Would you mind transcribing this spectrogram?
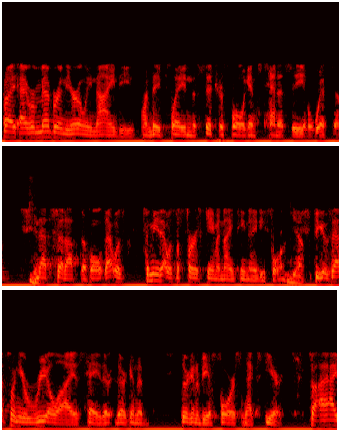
but I, I remember in the early '90s when they played in the Citrus Bowl against Tennessee and whipped them, yeah. and that set up the whole. That was to me that was the first game in 1994. Yeah. Because that's when you realize, hey, they're they're going to they're going to be a force next year. So I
